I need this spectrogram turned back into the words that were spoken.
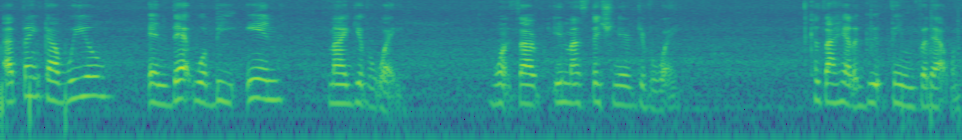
I think I will, and that will be in my giveaway once I in my stationery giveaway. Because I had a good theme for that one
